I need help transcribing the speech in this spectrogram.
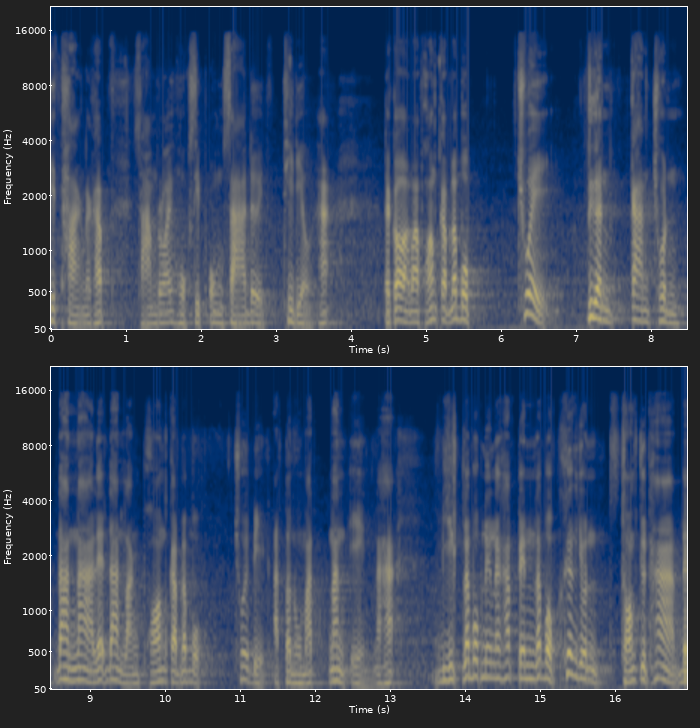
ทิศทางนะครับ 360 องศาเลยทีเดียวฮะแล้วก็มาพร้อมกับระบบช่วยเตือนการชนด้านหน้าและด้านหลังพร้อมกับระบบ ช่วยเบรกอัตโนมัตินั่นเองนะฮะอีกระบบหนึ่งนะครับเป็นระบบเครื่องยนต์ 2.5ได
